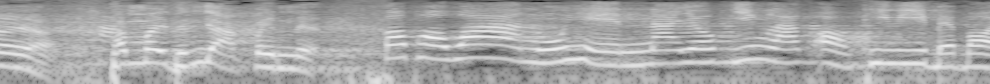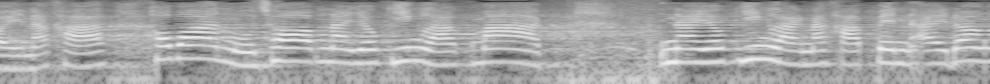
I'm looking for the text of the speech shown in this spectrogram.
เลยอะทำไมถึงอยากเป็นเนี่ย ก็เพราะว่าหนูเห็นนายกยิ่งรักษณ์ออกทีวีบ่อยๆนะคะ เพราะว่าหนูชอบนายกยิ่งรักษณ์มาก นายกยิ่งรักษณ์นะคะ เป็นไอดอล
